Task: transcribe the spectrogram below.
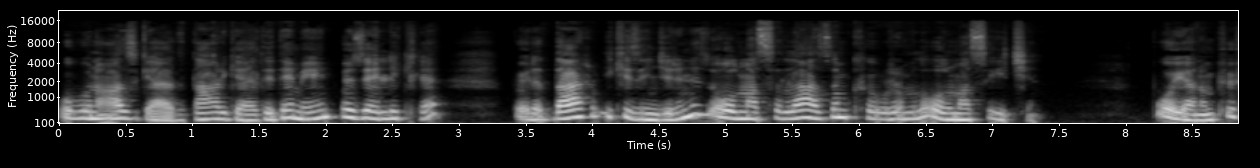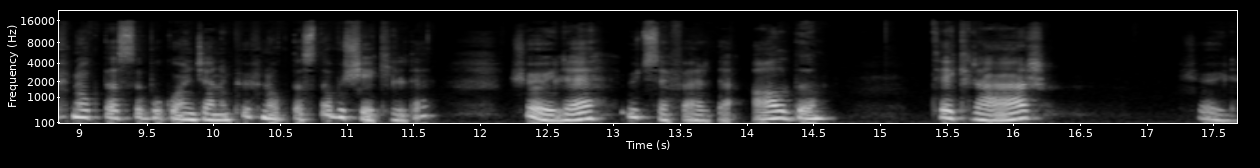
bu buna az geldi dar geldi demeyin özellikle böyle dar iki zinciriniz olması lazım kıvrımlı olması için. Bu oyanın püf noktası bu goncanın püf noktası da bu şekilde. Şöyle 3 seferde aldım. Tekrar şöyle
